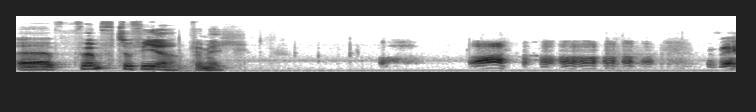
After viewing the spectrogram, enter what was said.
Äh, 5 zu 4 für mich. Oh, sehr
